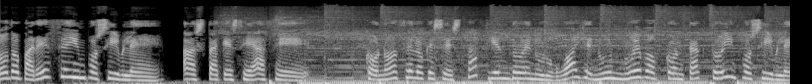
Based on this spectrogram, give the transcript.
Todo parece imposible hasta que se hace. Conoce lo que se está haciendo en Uruguay en un nuevo contacto imposible.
